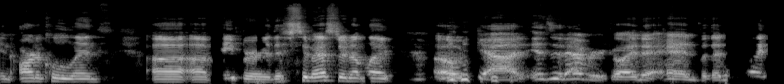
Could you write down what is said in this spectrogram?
an article length uh, uh paper this semester and i'm like oh God, is it ever going to end? But then it's like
